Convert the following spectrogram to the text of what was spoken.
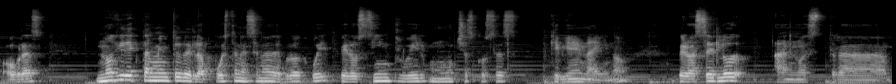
obras, no directamente de la puesta en escena de Broadway, pero sí incluir muchas cosas que vienen ahí, ¿no? Pero hacerlo a nuestra,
